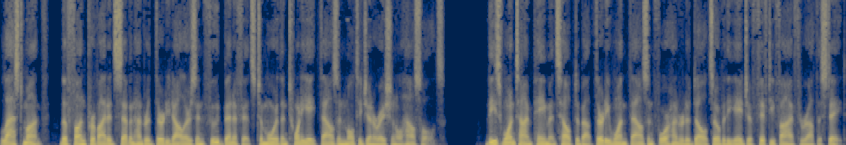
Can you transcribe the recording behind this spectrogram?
Last month, the fund provided $730 in food benefits to more than 28,000 multigenerational households. These one time payments helped about 31,400 adults over the age of 55 throughout the state.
